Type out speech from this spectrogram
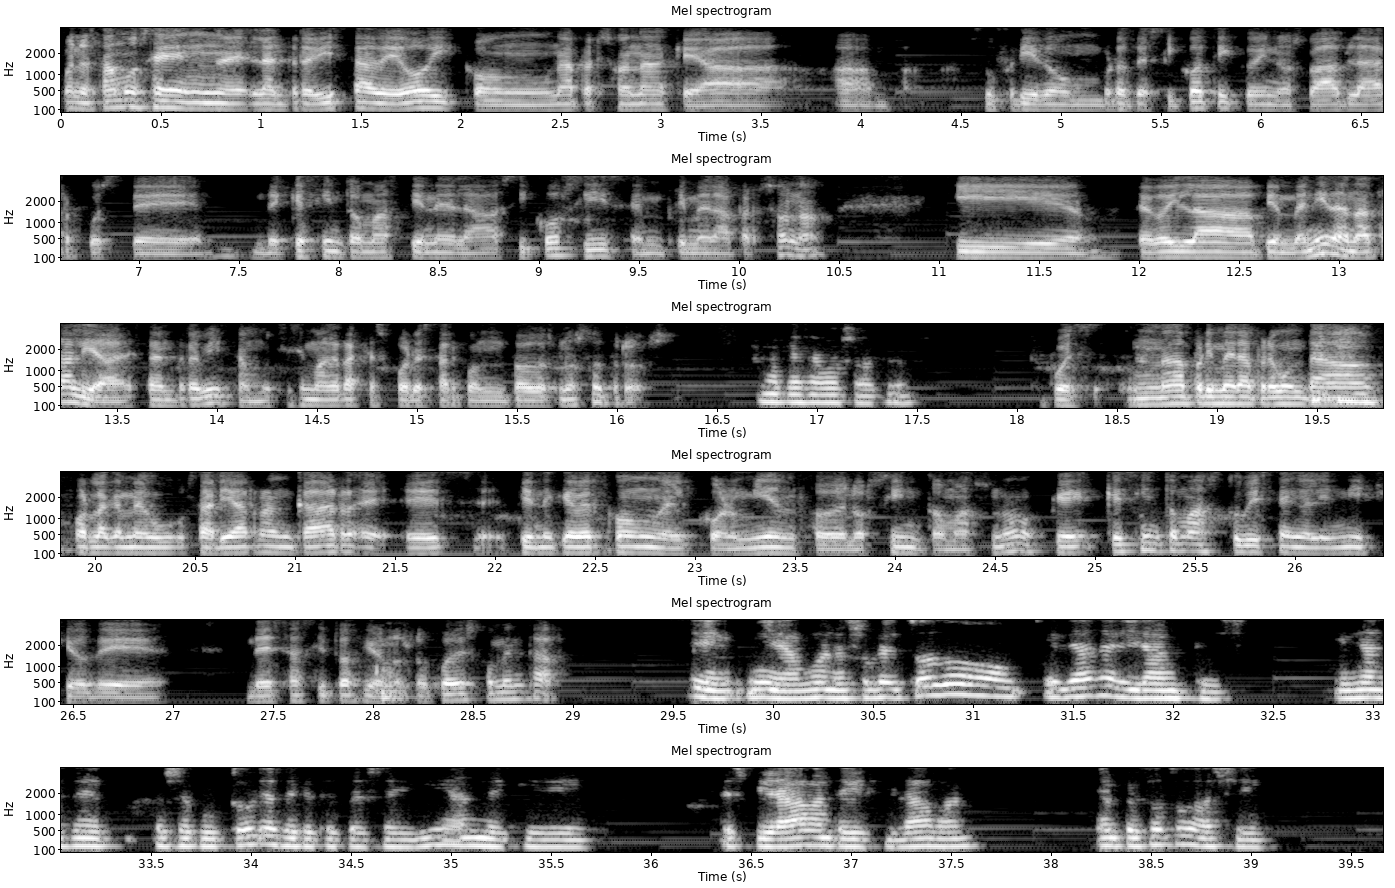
Bueno, estamos en la entrevista de hoy con una persona que ha, sufrido un brote psicótico y nos va a hablar pues, de, qué síntomas tiene la psicosis en primera persona. Y te doy la bienvenida, Natalia, a esta entrevista. Muchísimas gracias por estar con todos nosotros. Gracias a vosotros. Pues una primera pregunta por la que me gustaría arrancar eh, es, tiene que ver con el comienzo de los síntomas. ¿no? ¿Qué, síntomas tuviste en el inicio de, de esa situación? ¿Nos lo puedes comentar? Sí, mira, bueno, sobre todo ideas delirantes, ideas de persecutorias, de que te perseguían, de que te espiaban, te vigilaban. Empezó todo así,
